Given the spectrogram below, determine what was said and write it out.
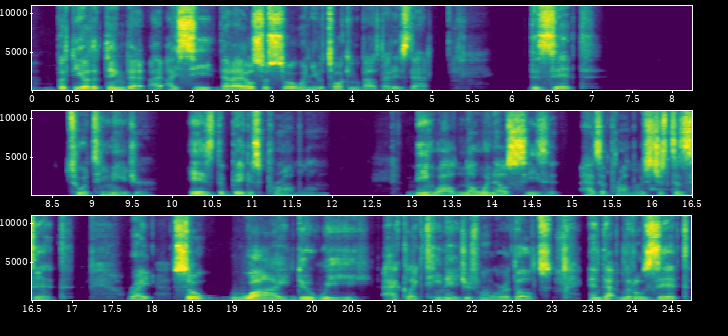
Mm-hmm. But the other thing that I, I see that I also saw when you were talking about that is that the zit to a teenager is the biggest problem. Meanwhile, no one else sees it as a problem. It's just a zit, right? So, why do we act like teenagers when we're adults? And that little zit,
